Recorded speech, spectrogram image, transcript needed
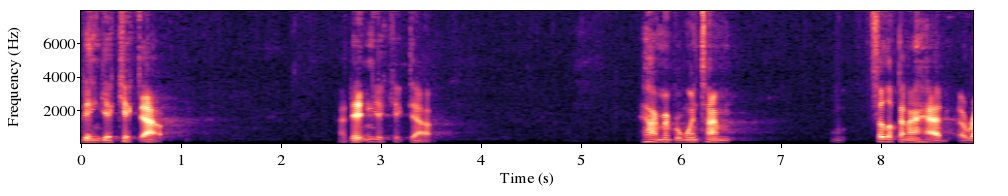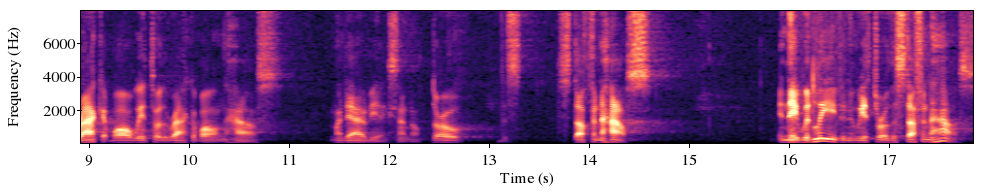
didn't get kicked out. I didn't get kicked out. I remember one time Philip and I had a racquetball. We'd throw the racquetball in the house. My dad would be like, son, don't throw this stuff in the house. And they would leave, and then we'd throw the stuff in the house.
